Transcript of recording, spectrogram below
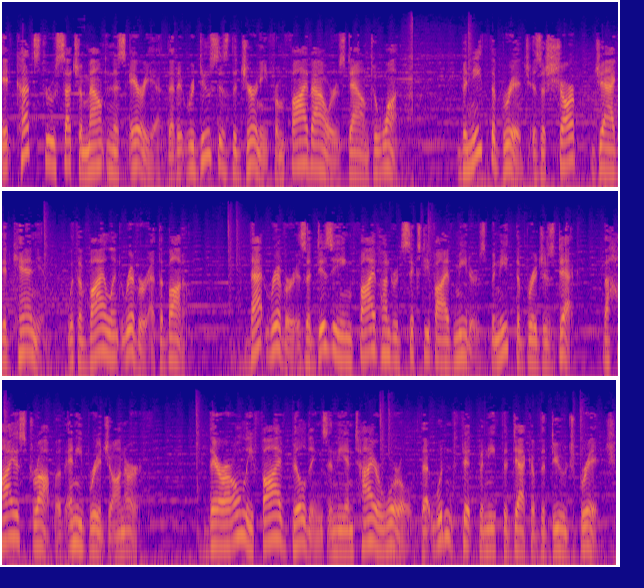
It cuts through such a mountainous area that it reduces the journey from 5 hours down to 1. Beneath the bridge is a sharp, jagged canyon, with a violent river at the bottom. That river is a dizzying 565 meters beneath the bridge's deck, the highest drop of any bridge on Earth. There are only five buildings in the entire world that wouldn't fit beneath the deck of the Duge Bridge.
